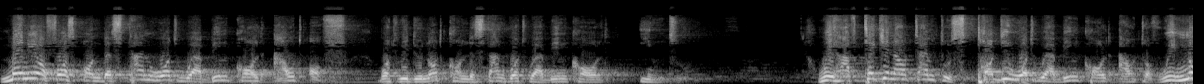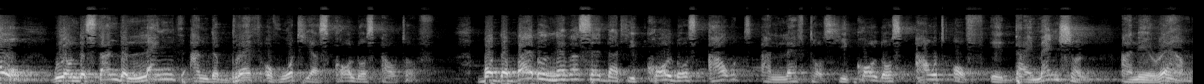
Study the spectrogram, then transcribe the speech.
Many of us understand what we are being called out of, but we do not understand what we are being called into. We have taken our time to study what we are being called out of. We know, we understand the length and the breadth of what he has called us out of. But the Bible never said that he called us out and left us. He called us out of a dimension and a realm,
